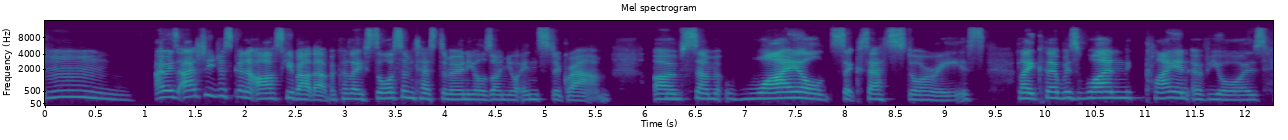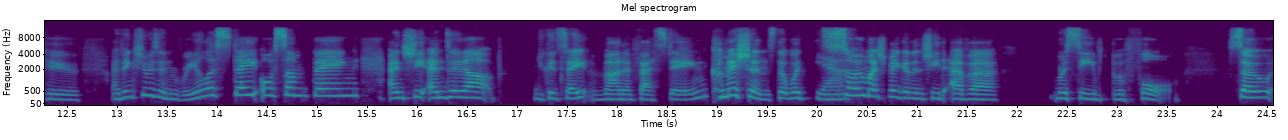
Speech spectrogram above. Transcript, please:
Mm, I was actually just going to ask you about that because I saw some testimonials on your Instagram of mm. some wild success stories. Like there was one client of yours who I think she was in real estate or something, and she ended up you could say manifesting commissions that were yeah. so much bigger than she'd ever received before. So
